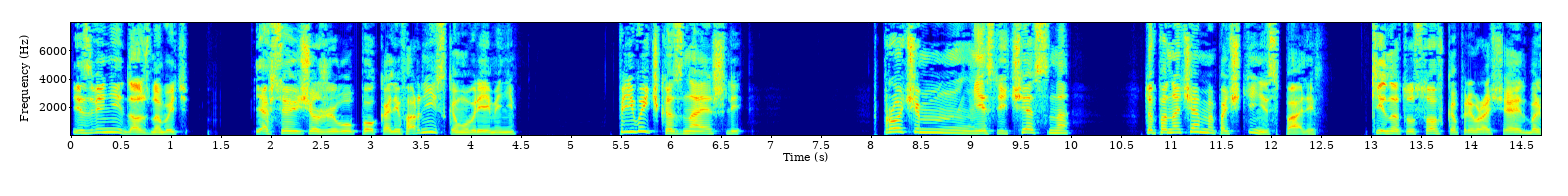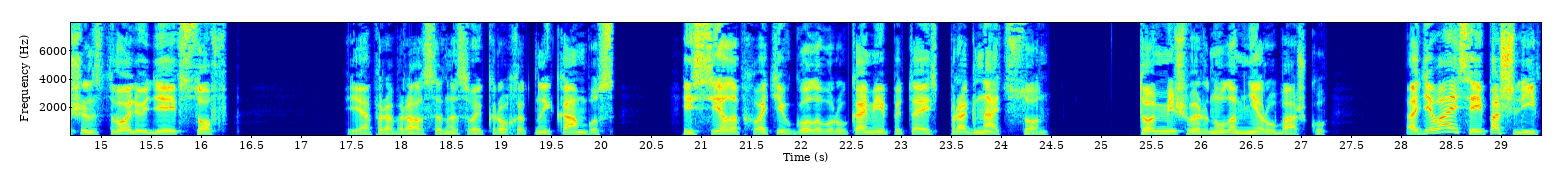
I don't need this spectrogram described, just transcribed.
«Извини, должно быть, я все еще живу по калифорнийскому времени. Привычка, знаешь ли. Впрочем, если честно, то по ночам мы почти не спали. Кинотусовка превращает большинство людей в сов». Я пробрался на свой крохотный камбус и сел, обхватив голову руками и пытаясь прогнать сон. Томми швырнула мне рубашку. «Одевайся и пошли!»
